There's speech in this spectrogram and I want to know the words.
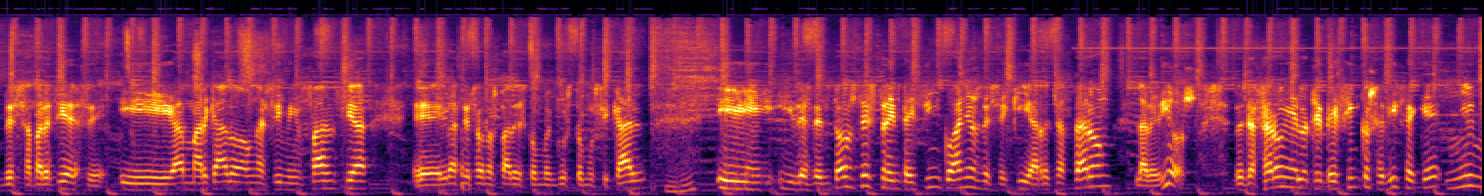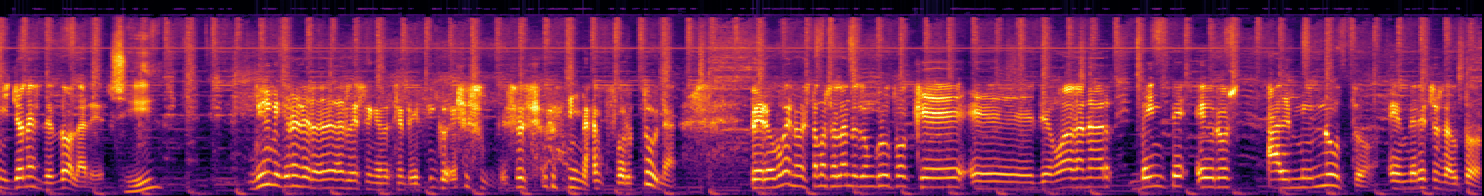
desapareciese y han marcado aún así mi infancia. Eh, gracias a unos padres con buen gusto musical. Uh -huh. y, y, desde entonces, 35 años de sequía. Rechazaron la de Dios. Rechazaron en el 85, se dice que mil millones de dólares. Sí mil millones de dólares en el 85, eso es, eso es una fortuna. Pero bueno, estamos hablando de un grupo que eh, llegó a ganar 20 euros al minuto en derechos de autor.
